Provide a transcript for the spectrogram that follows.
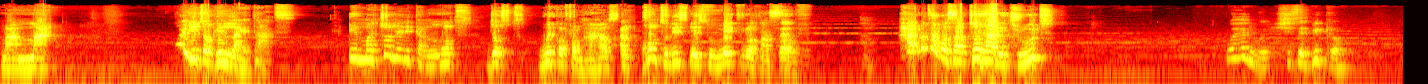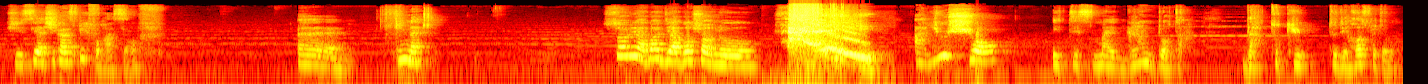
Mama, why are you talking like that? A mature lady cannot just wake up from her house and come to this place to make fool of herself. Her daughter must have told her the truth. Well, anyway, she's a big girl. She's here, she can speak for herself. Uh, Nne. Sorry about the abortion, oh. Hey! Are you sure it is my granddaughter that took you to the hospital?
